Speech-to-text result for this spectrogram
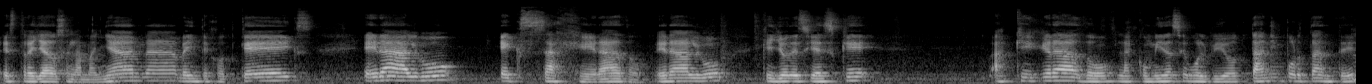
estrellados en la mañana, 20 hot cakes. Era algo exagerado, era algo que yo decía, es que a qué grado la comida se volvió tan importante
